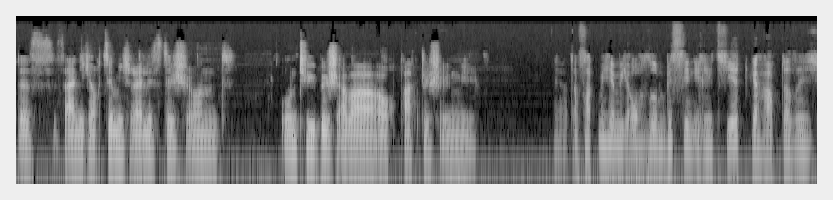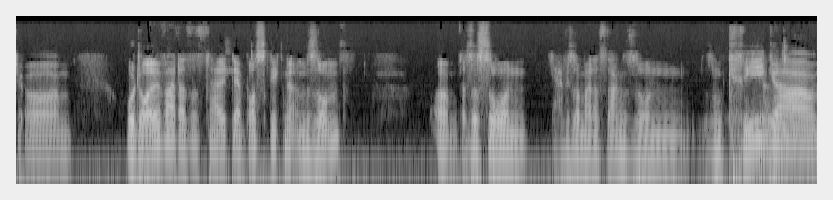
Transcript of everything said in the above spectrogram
Das ist eigentlich auch ziemlich realistisch und untypisch, aber auch praktisch irgendwie. Ja, das hat mich nämlich auch so ein bisschen irritiert gehabt, dass ich ähm, Odolva, das ist halt der Bossgegner im Sumpf. Ähm, das ist so ein, ja, wie soll man das sagen, so ein so ein Krieger.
